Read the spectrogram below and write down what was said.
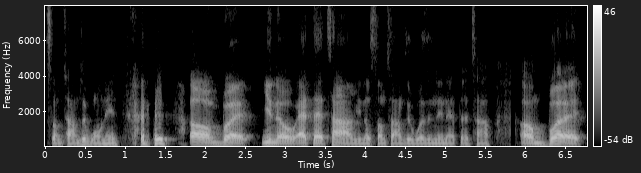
Sometimes it won't end, um, but you know, at that time, you know, sometimes it wasn't in at that time. Um, but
